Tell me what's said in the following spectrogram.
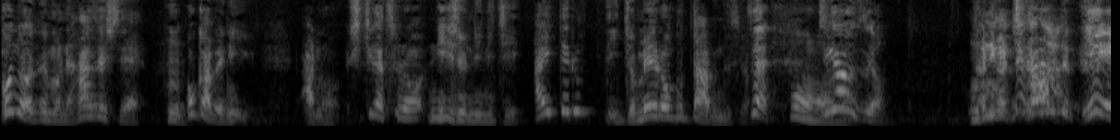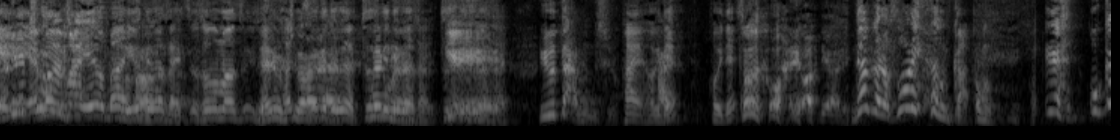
今度でもね反省して、岡部にあの7月の22日空いてるって一応メール送ってあるんですよ。違うんですよ。何が違うっていやいやいやまあまあまあ言ってください。いそのまま続けてください。続けてください。やい。や言うてあるんですよ。はいほいでほいで。そう終わり終わり終わり。だからそれやんか、いや岡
